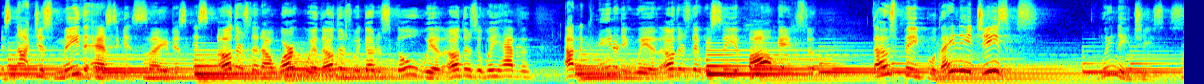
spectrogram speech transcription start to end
It's not just me that has to get saved. It's, it's others that I work with, others we go to school with, others that we have out in the community with, others that we see at ball games. So those people, they need Jesus. We need Jesus.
